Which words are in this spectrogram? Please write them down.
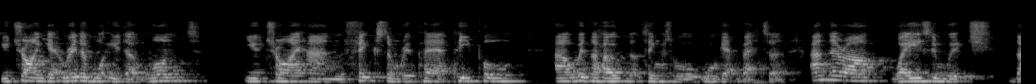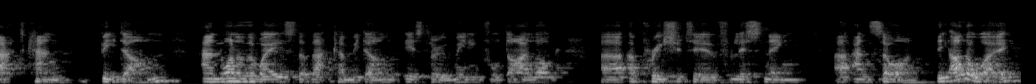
You try and get rid of what you don't want. You try and fix and repair people uh, with the hope that things will, will get better. And there are ways in which that can be done. And one of the ways that that can be done is through meaningful dialogue, uh, appreciative listening, uh, and so on. The other way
